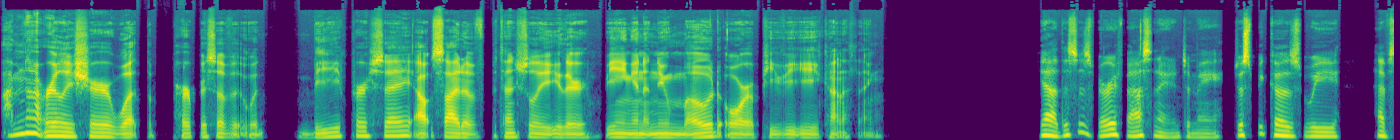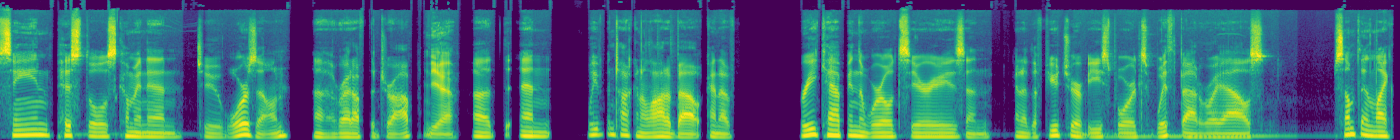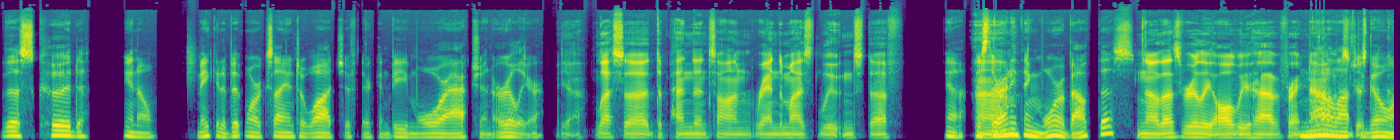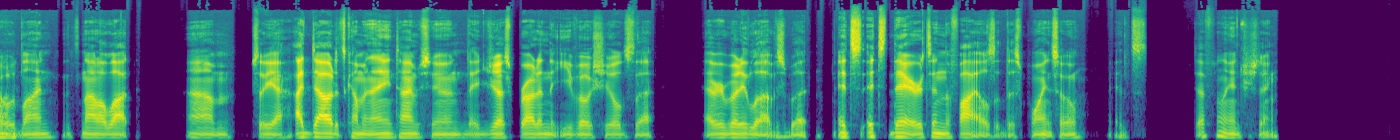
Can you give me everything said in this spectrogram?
I'm not really sure what the purpose of it would be per se, outside of potentially either being in a new mode or a PvE kind of thing. Yeah, this is very fascinating to me just because we have seen pistols coming in to Warzone uh, right off the drop. Yeah. Uh, and we've been talking a lot about kind of recapping the World Series and kind of the future of esports with battle royales. Something like this could, you know, make it a bit more exciting to watch if there can be more action earlier. Yeah. Less uh, dependence on randomized loot and stuff. Yeah. Is there Um, anything more about this? No, that's really all we have right Not a lot it's to go the on. code line. It's not a lot. Um, so yeah, I doubt it's coming anytime soon. They just brought in the Evo shields that everybody loves, but it's it's there. It's in the files at this point, so it's definitely interesting.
